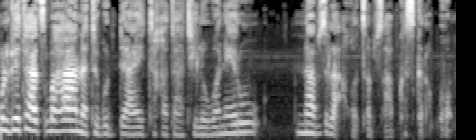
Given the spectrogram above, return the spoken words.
ሙልጌታ ኣፅበሃ ነቲ ጉዳይ ተኸታቲልዎ ነይሩ ናብ ዝለኣኾ ፀብፃብ ከስግረኩም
